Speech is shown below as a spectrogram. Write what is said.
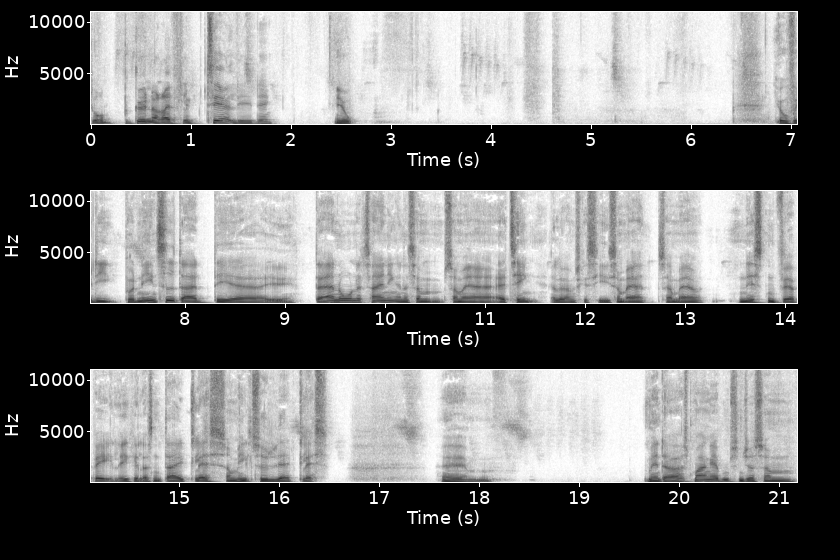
du begynder at reflektere lidt, ikke? Jo. Jo, fordi på den ene side, der, er det er, øh, der er nogle af tegningerne, som, som er, er ting, eller hvad man skal sige, som er, som er næsten verbal, ikke? Eller sådan, der er et glas, som helt tydeligt er et glas. Øhm, men der er også mange af dem, synes jeg, som,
